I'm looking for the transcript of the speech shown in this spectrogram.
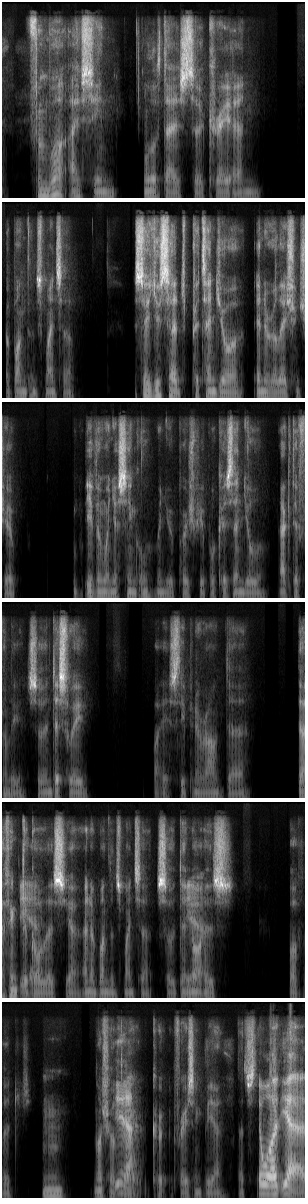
From what I've seen, all of that is to create an abundance mindset. So you said pretend you're in a relationship, even when you're single, when you approach people, because then you'll act differently. So in this way, by sleeping around, uh, I think the Yeah. goal is yeah an abundance mindset. So they're not as bothered. Mm, not sure of the Yeah. phrasing, but yeah, that's Yeah, Well, yeah,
